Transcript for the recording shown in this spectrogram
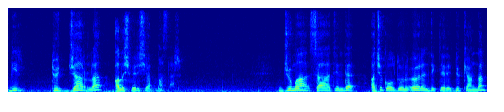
bir tüccarla alışveriş yapmazlar. Cuma saatinde açık olduğunu öğrendikleri dükkandan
